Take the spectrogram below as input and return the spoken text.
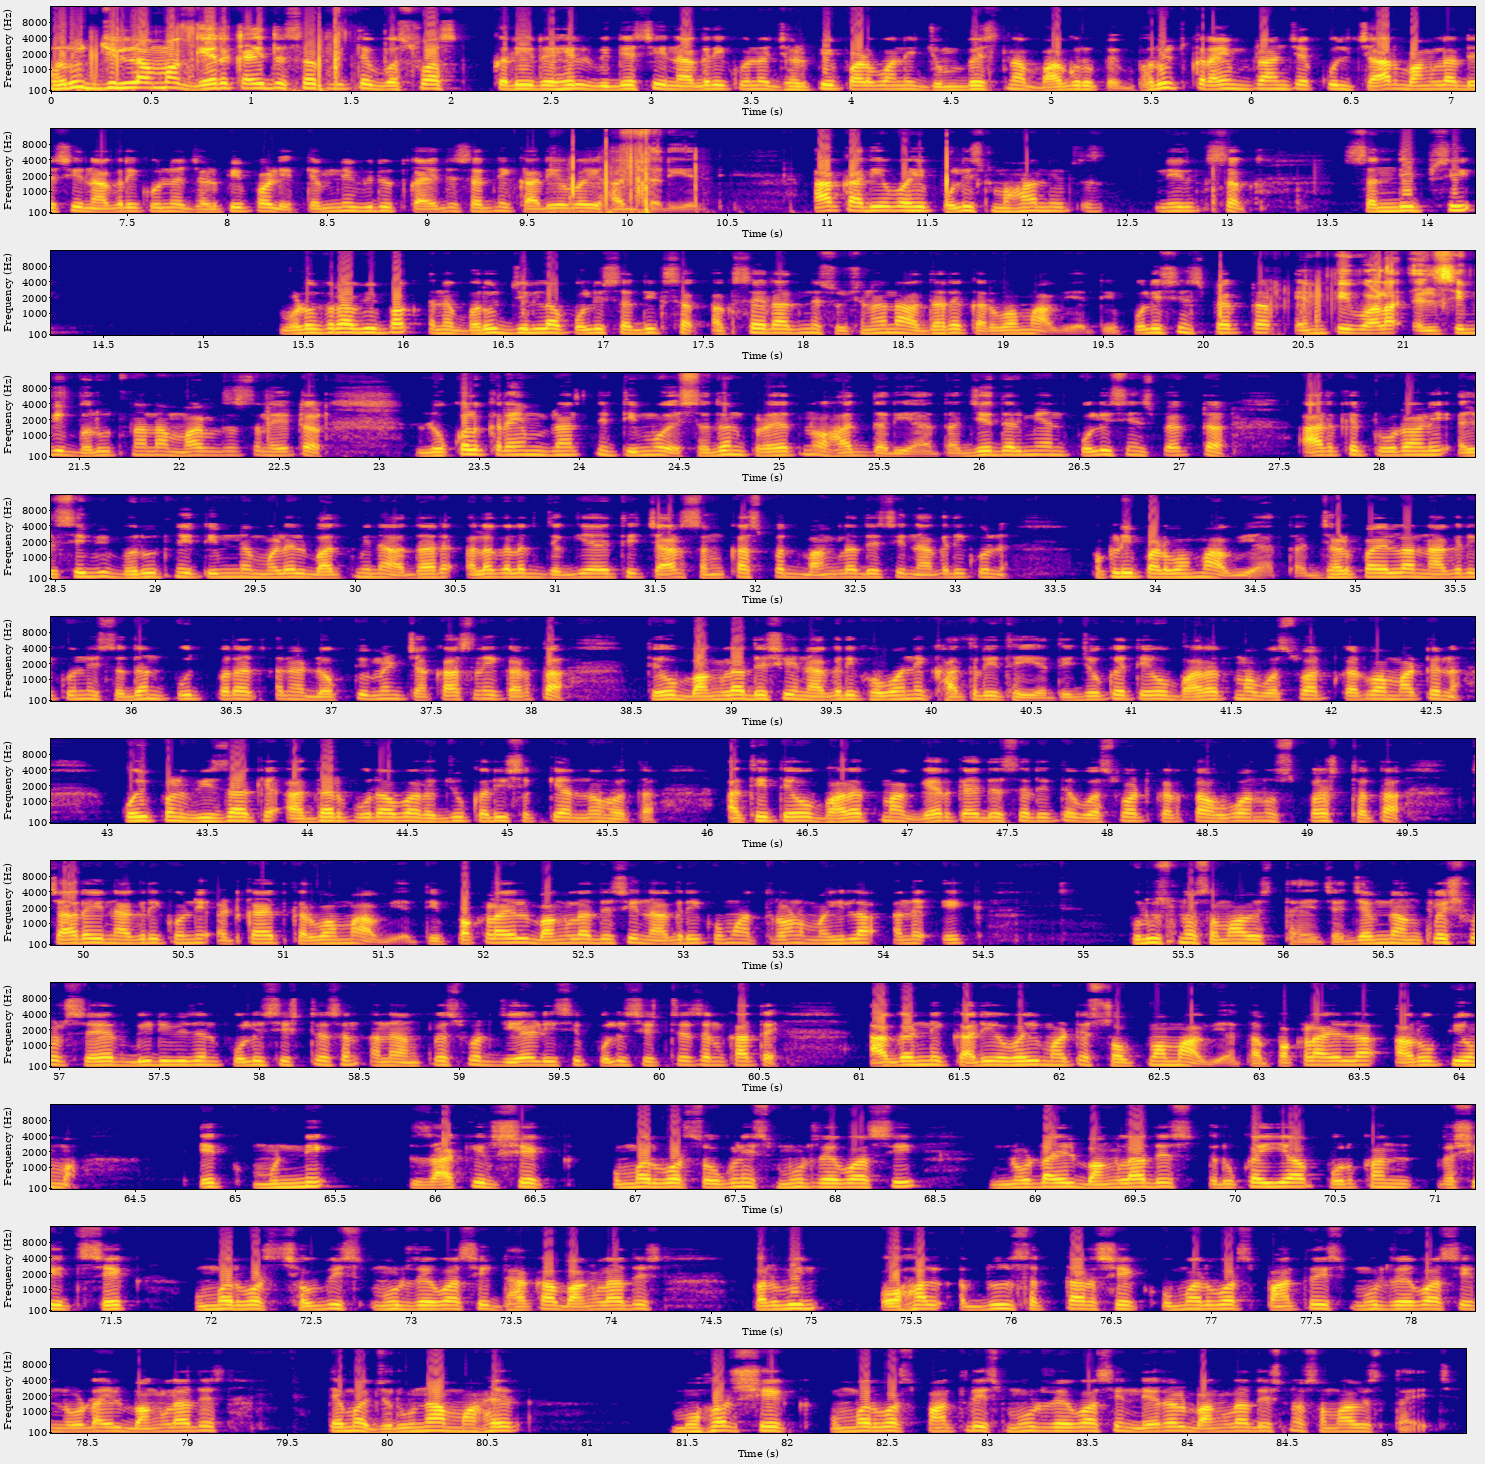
ભરૂચ જિલ્લામાં ગેરકાયદેસર રીતે વસવાસ કરી રહેલ વિદેશી નાગરિકોને ઝડપી પાડવાની ઝુંબેશના ભાગરૂપે ભરૂચ ક્રાઇમ બ્રાન્ચે કુલ ચાર બાંગ્લાદેશી નાગરિકોને ઝડપી પાડી તેમની વિરુદ્ધ કાયદેસરની કાર્યવાહી હાથ ધરી હતી. આ કાર્યવાહી પોલીસ મહાનિરીક્ષક સંદીપસિંહ વડોદરા વિભાગ અને ભરૂચ જિલ્લા પોલીસ અધિક્ષક અક્ષયરાજને સૂચનાના આધારે કરવામાં આવી હતી. Police inspector M P LCB ભરૂચના માર્ગદર્શન હેઠળ લોકલ ક્રાઇમ બ્રાન્ચની ટીમોએ સઘન પ્રયત્નો હાથ ધર્યા હતા. જે દરમિયાન police inspector R K Torani LCB ભરૂચની ટીમને મળેલ બાતમીના આધારે અલગ અલગ જગ્યાએથી ચાર શંકાસ્પદ બાંગ્લાદેશી નાગરિકોને પકડી પાડવામાં આવ્યા હતા. ઝડપાયેલા નાગરિકોની સઘન પૂછપરછ અને ડોક્યુમેન્ટ ચકાસણી કરતા તેઓ બાંગ્લાદેશી નાગરિક હોવાની ખાતરી થઈ હતી. જોકે તેઓ ભારતમાં વસવાટ કરવા માટેના કોઈપણ વિઝા કે આધાર પુરાવા રજૂ કરી શક્યા ન હતા. આથી તેઓ ભારતમાં ગેરકાયદેસર રીતે વસવાટ કરતા હોવાનું સ્પષ્ટ થતાં ચારેય નાગરિકોની અટકાયત કરવામાં આવી હતી. પકડાયેલ બાંગ્લાદેશી નાગરિકોમાં ત્રણ મહિલા અને એક પુરુષનો સમાવેશ થાય છે. જેમને અંકલેશ્વર શહેર બી ડિવિઝન પોલીસ સ્ટેશન અને અંકલેશ્વર જીઆઈડીસી પોલીસ સ્ટેશન ખાતે આગળની કાર્યવાહી માટે સોંપવામાં આવ્યા હતા. પકડાયેલા આરોપીઓમાં એક મુન્ની ઝાકિર શેખ, ઉંમર વર્ષ ઓગણીસ, મૂળ રહેવાસી નોડાઇલ બાંગ્લાદેશ, રૂકૈયા પુરકાન રશીદ શેખ, ઉંમર વર્ષ છવ્વીસ, મૂળ રહેવાસી ઢાકા બાંગ્લાદેશ, પરવીન ઓહાલ અબ્દુલ સત્તાર શેખ ઉંમર વર્ષ પાંત્રીસ, મૂળ રહેવાસી નોડાઇલ બાંગ્લાદેશ, તેમજ રૂના માહેર મોહર શેખ ઉંમર વર્ષ પાંત્રીસ, મૂળ રહેવાસી નેરલ બાંગ્લાદેશનો સમાવેશ થાય છે.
